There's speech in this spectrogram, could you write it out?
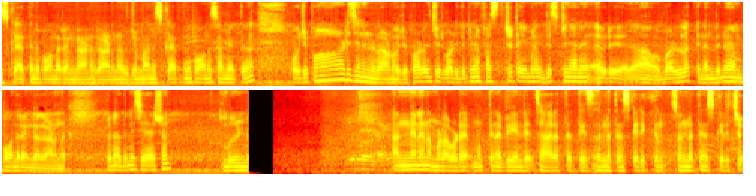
നിസ്കാരത്തിന് പോകുന്ന രംഗമാണ് കാണുന്നത്. ജുമാ നിസ്കാരത്തിന് പോകുന്ന സമയത്ത് ഒരുപാട് ജനങ്ങളാണ് ഒരുപാട് വെച്ചാൽ ഒരുപാട്. ഇതിപ്പോൾ ഞാൻ ഫസ്റ്റ് ടൈമിൽ ജസ്റ്റ് ഞാൻ ഒരു വെള്ളത്തിന് എന്തിനോ ഞാൻ പോകുന്ന രംഗമാണ് കാണുന്നത്. പിന്നെ അതിന് ശേഷം വീണ്ടും അങ്ങനെ നമ്മളവിടെ മുത്തനബീന്റെ ചാരത്തെത്തി സുന്നത്ത് നിസ്കരിക്കുന്നു സുന്നത്ത് നിസ്കരിച്ചു.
